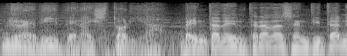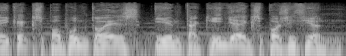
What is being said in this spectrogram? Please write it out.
revive la historia. Venta de entradas en titanicexpo.es y en taquilla exposición.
